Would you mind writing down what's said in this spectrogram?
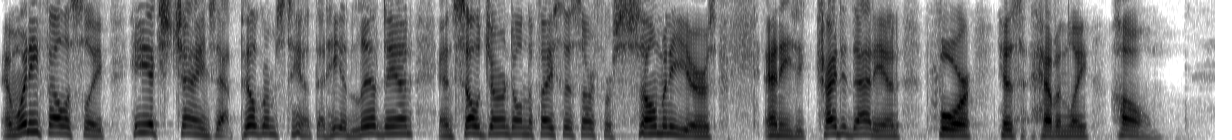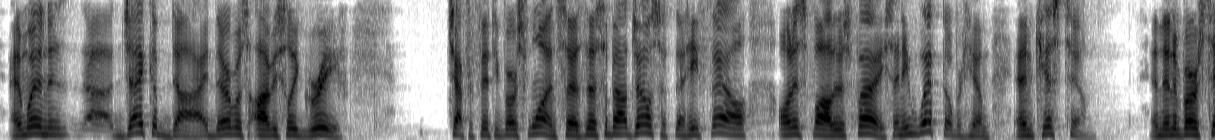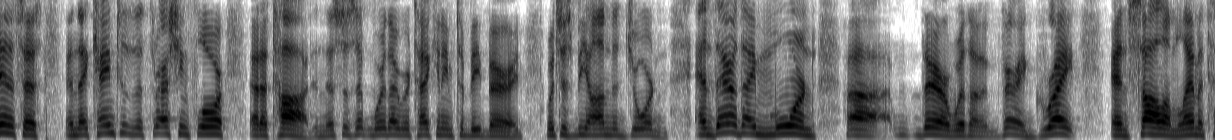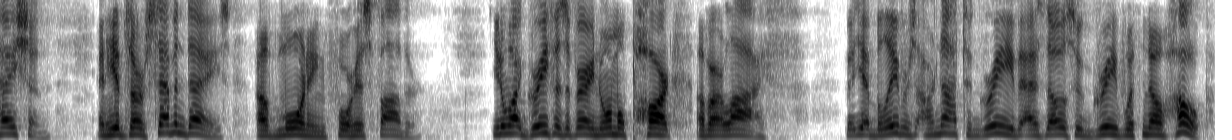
And when he fell asleep, he exchanged that pilgrim's tent that he had lived in and sojourned on the face of this earth for so many years, and he traded that in for his heavenly home. And when uh, Jacob died, there was obviously grief. Chapter 50, verse 1 says this about Joseph that he fell on his father's face and he wept over him and kissed him. And then in verse 10 it says, And they came to the threshing floor at Atad, and this is where they were taking him to be buried, which is beyond the Jordan. And there they mourned uh, there with a very great and solemn lamentation. And he observed seven days of mourning for his father. You know what? Grief is a very normal part of our life. But yet, believers are not to grieve as those who grieve with no hope.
